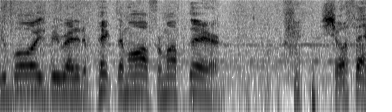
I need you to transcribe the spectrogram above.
You boys be ready to pick them off from up there. Sure thing.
